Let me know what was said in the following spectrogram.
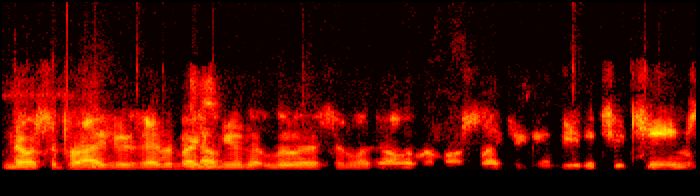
no surprises. Everybody Nope. knew that Lewis and Loyola were most likely going to be the two teams.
